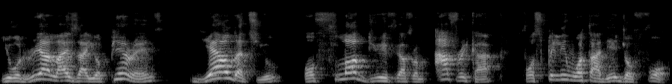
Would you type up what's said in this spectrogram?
you would realize that your parents yelled at you or flogged you if you're from Africa for spilling water at the age of four.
